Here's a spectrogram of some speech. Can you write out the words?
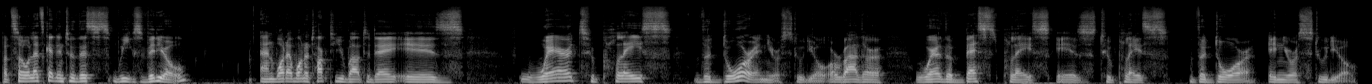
But so let's get into this week's video. And what I want to talk to you about today is where to place the door in your studio, or rather, where the best place is to place the door in your studio.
